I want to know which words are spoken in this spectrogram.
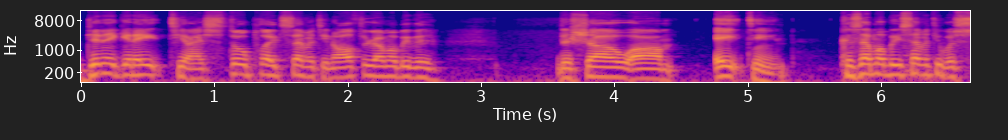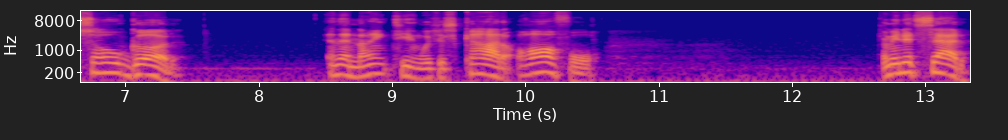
Didn't get 18. I still played 17. All through MLB The the show um, 18 because MLB 17 was so good. And then 19 was just god awful. I mean, it's sad.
